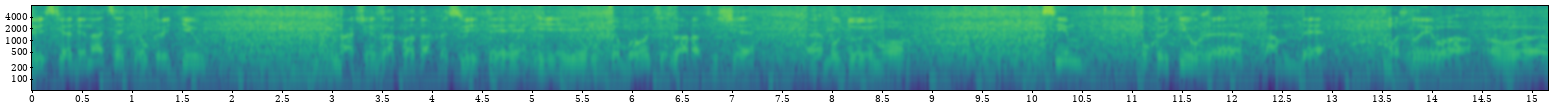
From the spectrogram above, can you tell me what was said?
211 укриттів в наших закладах освіти. І в цьому році зараз ще е, будуємо сім укриттів вже там, де можливо в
